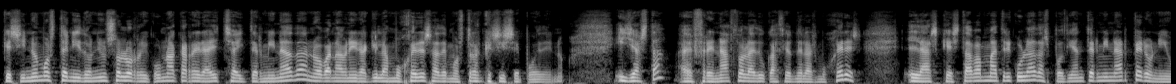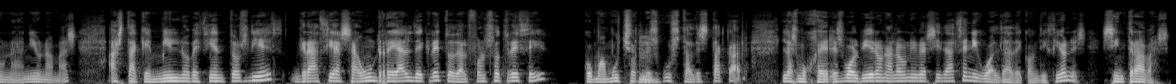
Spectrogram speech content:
Que si no hemos tenido ni un solo rey con una carrera hecha y terminada, no van a venir aquí las mujeres a demostrar que sí se puede, ¿no? Y ya está, frenazo a la educación de las mujeres. Las que estaban matriculadas podían terminar, pero ni una, ni una más. Hasta que en 1910, gracias a un real decreto de Alfonso XIII, como a muchos les gusta destacar, las mujeres volvieron a la universidad en igualdad de condiciones, sin trabas.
